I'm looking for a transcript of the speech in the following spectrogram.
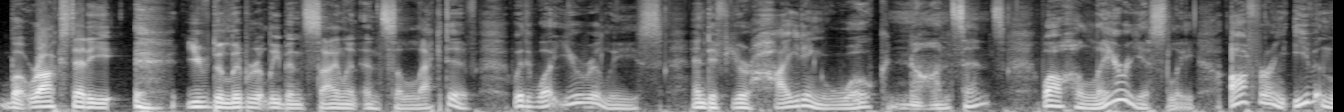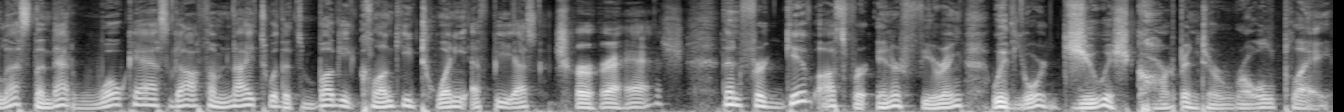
But Rocksteady, you've deliberately been silent and selective with what you release, and if you're hiding woke nonsense while hilariously offering even less than that woke ass Gotham Knights with its buggy, clunky 20 FPS trash, then forgive us for interfering with your Jewish carpenter roleplay,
